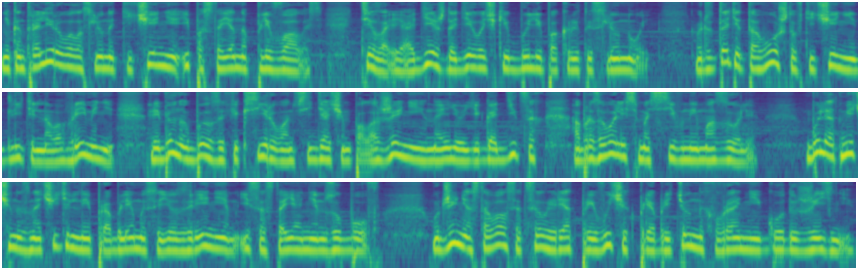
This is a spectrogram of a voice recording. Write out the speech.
не контролировала слюнотечение и постоянно плевалась. Тело и одежда девочки были покрыты слюной. В результате того, что в течение длительного времени ребенок был зафиксирован в сидячем положении, на ее ягодицах образовались массивные мозоли – были отмечены значительные проблемы с ее зрением и состоянием зубов. У Джинни оставался целый ряд привычек, приобретенных в ранние годы жизни.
